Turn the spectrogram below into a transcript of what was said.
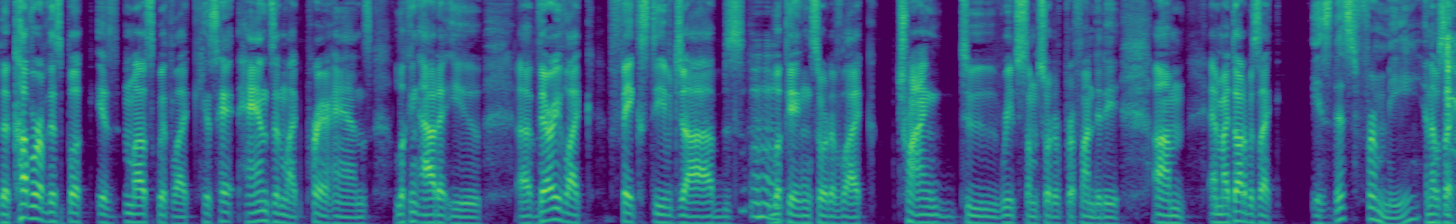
The cover of this book is Musk with like his ha- hands in like prayer hands, looking out at you, uh, very like fake Steve Jobs, looking sort of like trying to reach some sort of profundity. Um, and my daughter was like, is this for me? And I was like,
